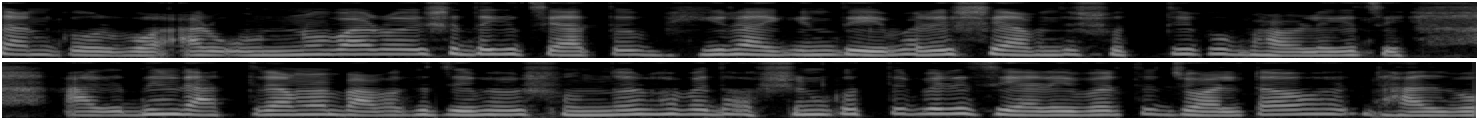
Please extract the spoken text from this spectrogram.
চান করব। আর অন্যবারও এসে দেখেছি এত ভিড় হয়, কিন্তু এবার এসে আমাদের সত্যিই খুব ভালো লেগেছে। আগের দিন রাত্রে আমার বাবাকে যেভাবে সুন্দরভাবে দর্শন করতে পেরেছি, আর এবার তো জলটাও ঢালবো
